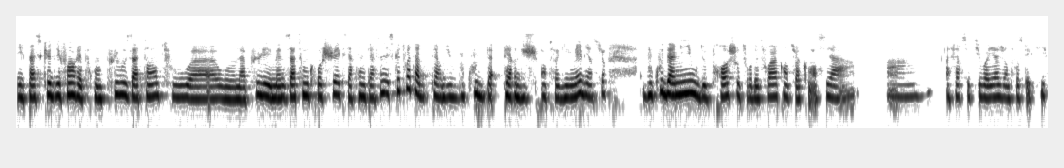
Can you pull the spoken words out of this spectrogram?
et parce que des fois on ne répond plus aux attentes ou, on n'a plus les mêmes atomes crochus avec certaines personnes. Est-ce que toi, tu as perdu beaucoup, perdu entre guillemets bien sûr, beaucoup d'amis ou de proches autour de toi quand tu as commencé à, à faire ce petit voyage introspectif?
